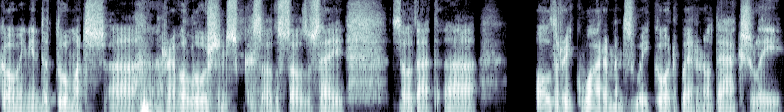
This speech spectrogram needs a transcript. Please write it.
going into too much uh, revolutions, so to, so to say, so that all the requirements we got were not actually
